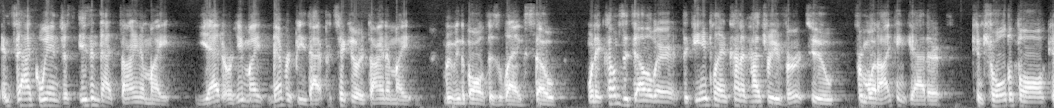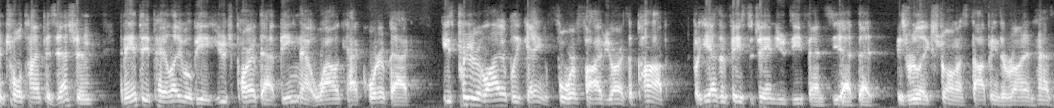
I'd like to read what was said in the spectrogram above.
and Zach Gwynn just isn't that dynamite yet, or he might never be that particular dynamite moving the ball with his legs. So when it comes to Delaware, the game plan kind of has to revert to, from what I can gather, control the ball, control time possession, and Anthony Pele will be a huge part of that, being that wildcat quarterback he's pretty reliably getting four or five yards a pop, but he hasn't faced a JMU defense yet that is really strong on stopping the run and has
